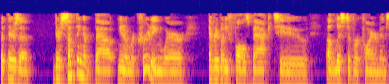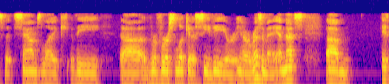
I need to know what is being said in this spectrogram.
but there's a there's something about you know recruiting where everybody falls back to a list of requirements that sounds like the uh, reverse look at a CV or you know a resume, and that's um, is,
